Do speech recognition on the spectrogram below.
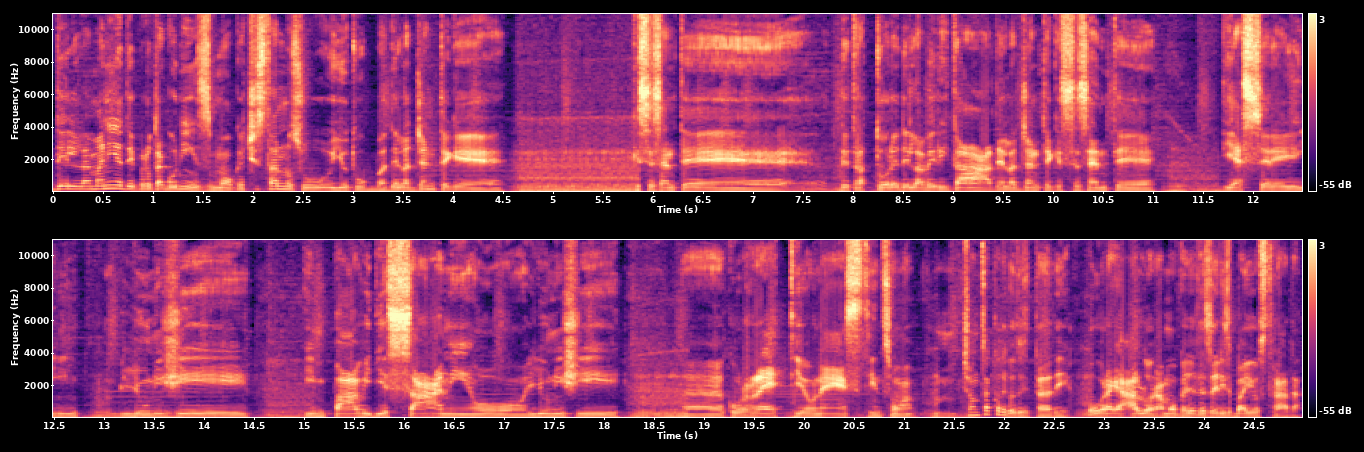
della mania di protagonismo che ci stanno su YouTube, della gente che, che si sente detrattore della verità, della gente che si sente di essere in, gli unici impavidi e sani o gli unici eh, corretti onesti, insomma, c'è un sacco di cose da dire. Oh raga, allora, mo vedete se risbaglio strada.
